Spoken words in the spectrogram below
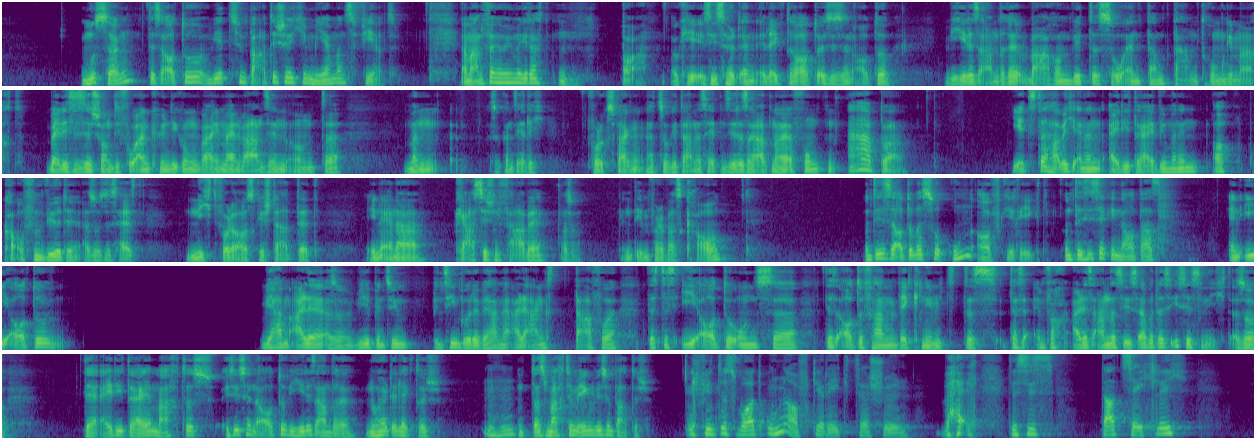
muss sagen, das Auto wird sympathischer, je mehr man es fährt. Am Anfang habe ich mir gedacht, hm, boah, okay, es ist halt ein Elektroauto, es ist ein Auto wie jedes andere, warum wird da so ein Tamtam drum gemacht? Weil es ist ja schon, die Vorankündigung war immer ein Wahnsinn und äh, man, also ganz ehrlich, Volkswagen hat so getan, als hätten sie das Rad neu erfunden, aber jetzt da habe ich einen ID3, wie man ihn auch kaufen würde, also das heißt, nicht voll ausgestattet, in einer klassischen Farbe, also in dem Fall war es grau. Und dieses Auto war so unaufgeregt. Und das ist ja genau das. Ein E-Auto, wir haben alle, also wir Benzin, Benzinbrüder, wir haben ja alle Angst davor, dass das E-Auto uns äh, das Autofahren wegnimmt, dass das einfach alles anders ist, aber das ist es nicht. Also der ID3 macht das, es ist ein Auto wie jedes andere, nur halt elektrisch. Mhm. Und das macht ihm irgendwie sympathisch. Ich finde das Wort unaufgeregt sehr schön weil das ist tatsächlich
